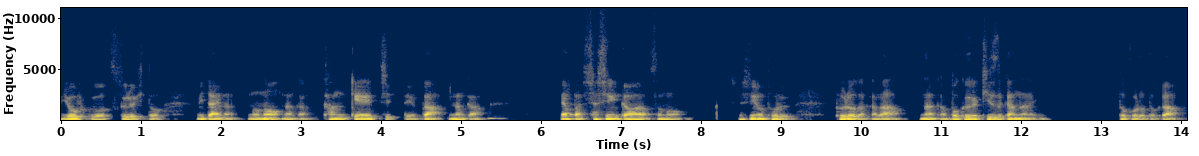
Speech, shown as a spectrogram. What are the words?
洋服を作る人みたいなののなんか関係値っていうか、なんか、やっぱ写真家はその写真を撮るプロだから、なんか僕が気づかないところとか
